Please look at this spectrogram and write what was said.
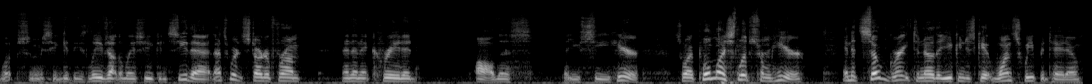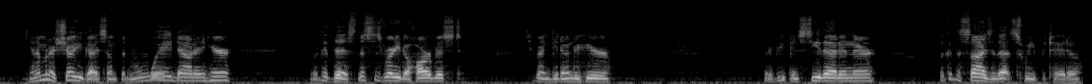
whoops, let me see, get these leaves out of the way so you can see that. That's where it started from, and then it created all this that you see here. So I pull my slips from here, and it's so great to know that you can just get one sweet potato. And I'm going to show you guys something way down in here. Look at this. This is ready to harvest. See if I can get under here. But if you can see that in there, look at the size of that sweet potato.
